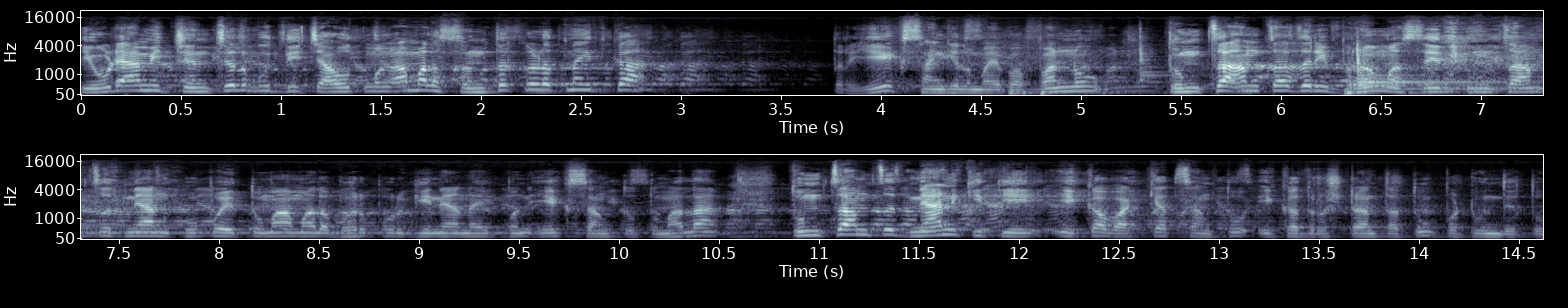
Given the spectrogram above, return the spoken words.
एवढे आम्ही चंचल बुद्धीचे आहोत मग आम्हाला संत कळत नाहीत का? तर एक सांगेल माय बापांनो तुमचा आमचा जरी भ्रम असेल तुमचं आमचं ज्ञान खूप आहे तुम्हा आम्हाला भरपूर ज्ञान आहे पण एक सांगतो तुम्हाला तुमचं आमचं ज्ञान किती आहे एका वाक्यात सांगतो एका दृष्टांतातून पटवून देतो.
